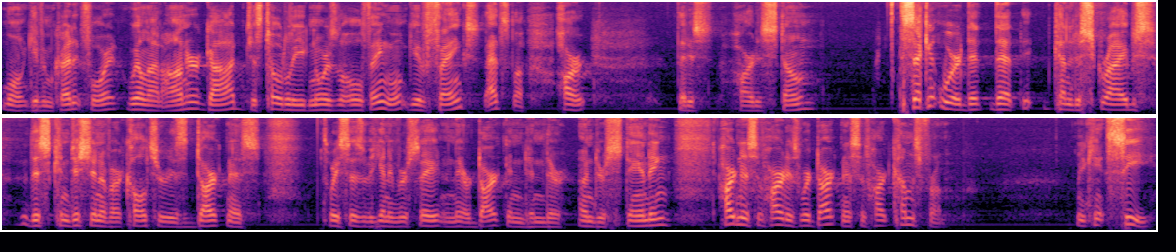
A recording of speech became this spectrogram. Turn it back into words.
won't give him credit for it, will not honor God, just totally ignores the whole thing, won't give thanks. That's the heart that is hard as stone. Second word that, that kind of describes this condition of our culture is darkness. That's what he says at the beginning of verse 8, and they are darkened in their understanding. Hardness of heart is where darkness of heart comes from. You can't see.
